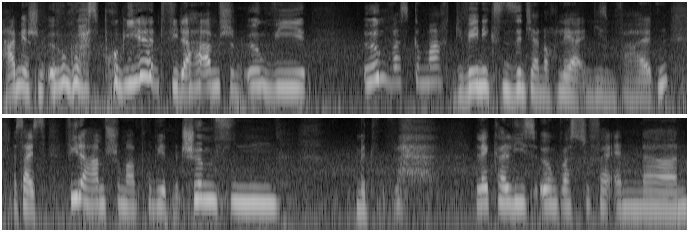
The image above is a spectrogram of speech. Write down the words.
haben ja schon irgendwas probiert, viele haben schon irgendwie irgendwas gemacht. Die wenigsten sind ja noch leer in diesem Verhalten. Das heißt, viele haben schon mal probiert mit Schimpfen, mit Leckerlis irgendwas zu verändern,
